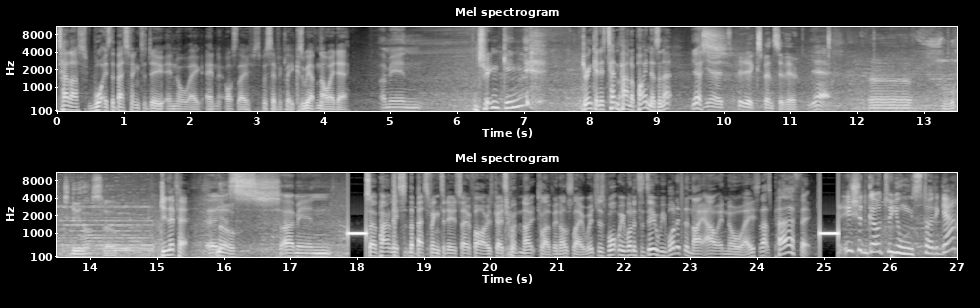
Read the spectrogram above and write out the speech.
tell us what is the best thing to do in Norway, in Oslo specifically, because we have no idea. I mean, drinking. Drinking is £10 a pint, isn't it? yes. Yeah, it's pretty expensive here. Yeah. Uh, what to do in Oslo? Do you live here? Uh, No. Yes. I mean, So apparently the best thing to do so far is go to a nightclub in Oslo, which is what we wanted to do. We wanted the night out in Norway, so that's perfect. You should go to Youngstorget,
